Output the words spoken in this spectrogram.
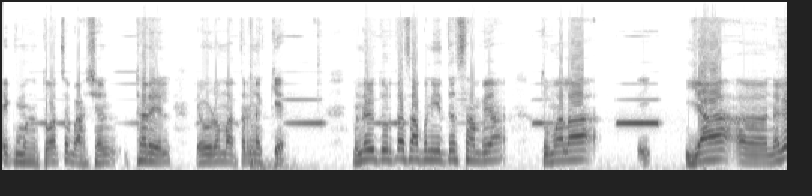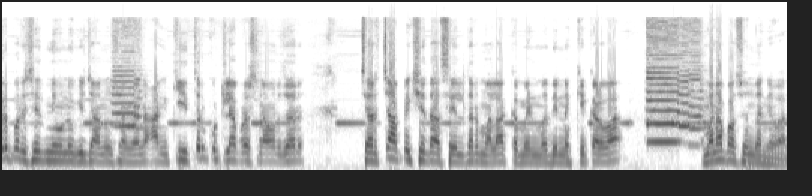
एक महत्त्वाचं भाषण ठरेल एवढं मात्र नक्की आहे. मंडळी तुर्तास आपण इथंच थांबूया. तुम्हाला या नगरपरिषद नगर परिषद निवडणुकीच्या अनुषंगानं आणखी इतर कुठल्या प्रश्नावर जर चर्चा अपेक्षित असेल तर मला कमेंटमध्ये नक्की कळवा. मनापासून धन्यवाद.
